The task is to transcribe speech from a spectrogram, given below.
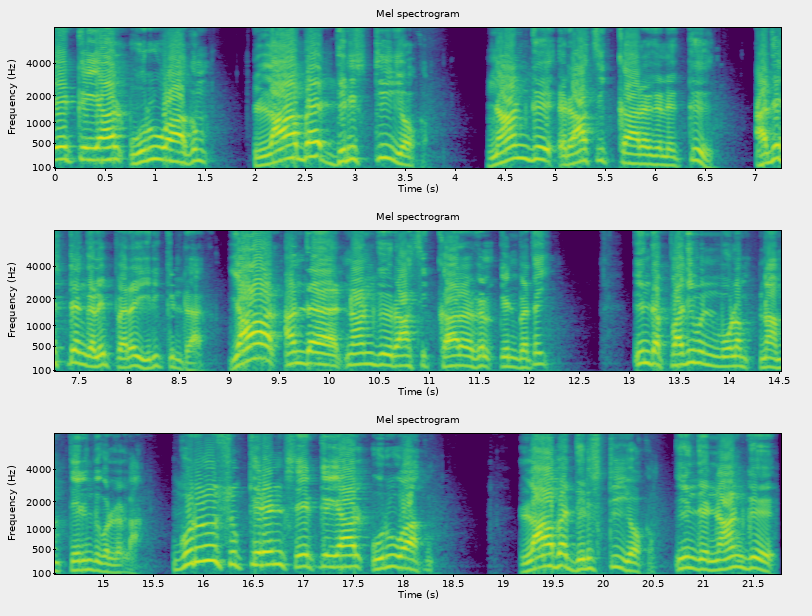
சேர்க்கையால் உருவாகும் லாப திருஷ்டி யோகம். நான்கு ராசிக்காரர்களுக்கு அதிர்ஷ்டங்களை பெற இருக்கின்றார். யார் அந்த நான்கு ராசிக்காரர்கள் என்பதை இந்த பதிவின் மூலம் நாம் தெரிந்து கொள்ளலாம். குரு சுக்கிரன் சேர்க்கையால் உருவாகும். லாப திருஷ்டி யோகம். இந்த நான்கு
